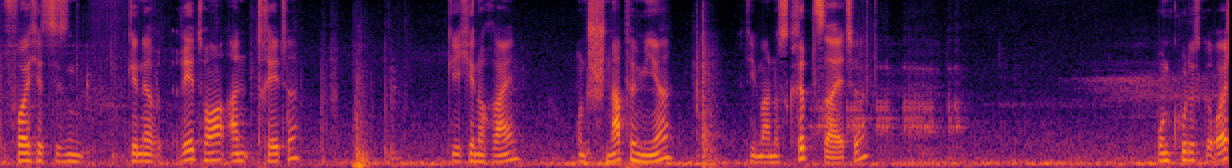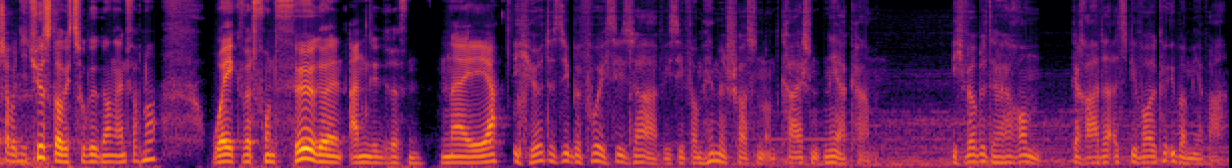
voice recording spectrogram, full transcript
Bevor ich jetzt diesen Generator antrete, gehe ich hier noch rein und schnappe mir die Manuskriptseite. Uncooles Geräusch, aber die Tür ist, glaube ich, zugegangen einfach nur. Wake wird von Vögeln angegriffen. Naja. Ich hörte sie, bevor ich sie sah, wie sie vom Himmel schossen und kreischend näher kamen. Ich wirbelte herum, gerade als die Wolke über mir war.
